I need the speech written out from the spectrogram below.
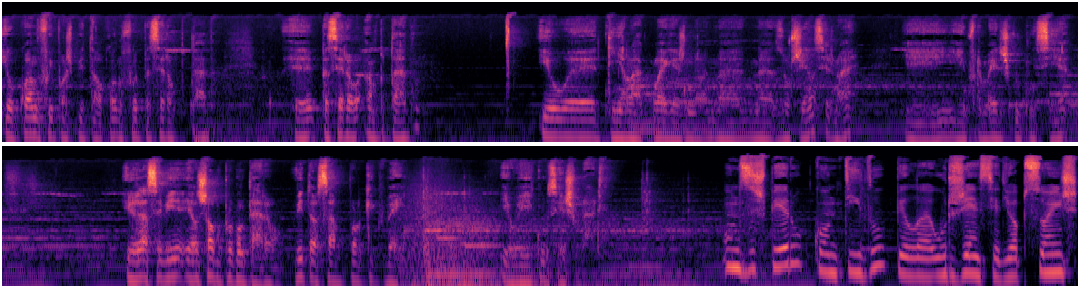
Eu, quando fui para o hospital, quando fui para ser amputado, eh, para ser amputado, eu eh, tinha lá colegas na, nas urgências, não é? E, e, enfermeiros que eu conhecia. Eu já sabia, eles só me perguntaram: Vitor, sabe por que, que vem? Eu aí comecei a chorar. Um desespero contido pela urgência de opções.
